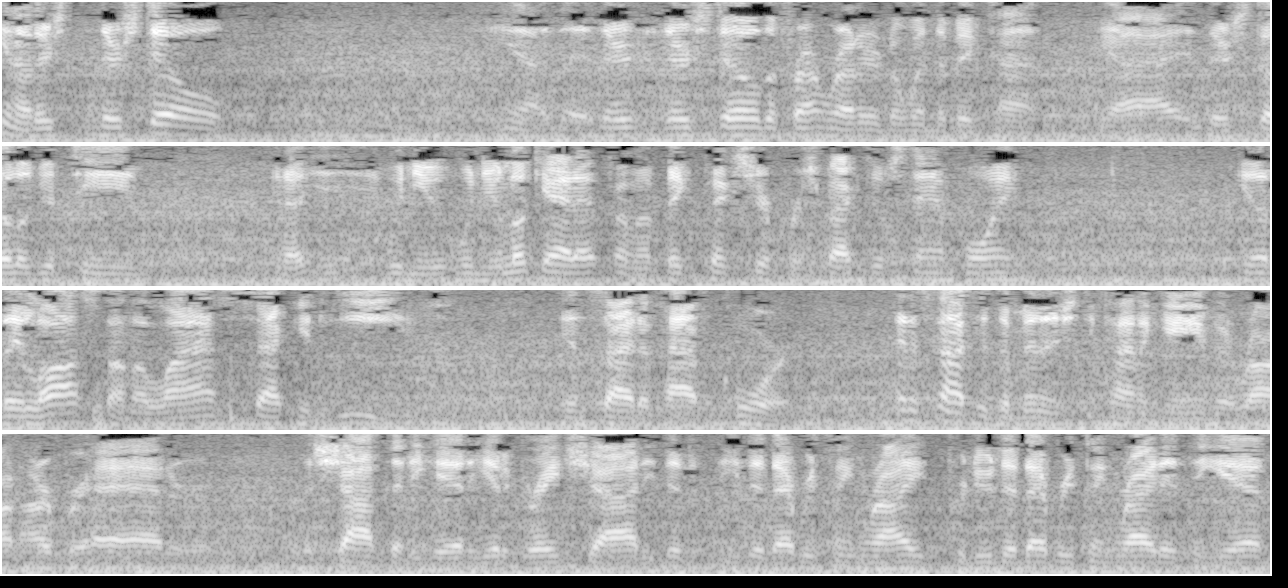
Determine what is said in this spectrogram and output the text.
you know, there's there's still, you know, they're they're still the front runner to win the Big Ten. Yeah, they're still a good team. You know, when you when you look at it from a big picture perspective standpoint, you know, they lost on the last second eve inside of half court. And it's not to diminish the kind of game that Ron Harper had or the shot that he hit. He hit a great shot. He did he did everything right. Purdue did everything right at the end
